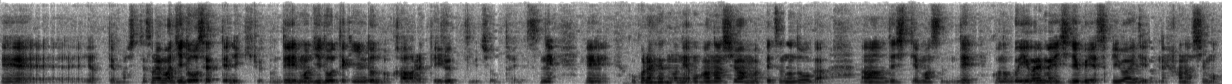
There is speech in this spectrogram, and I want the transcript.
えー、やってまして、それはま自動設定できるので、まあ、自動的にどんどん買われているっていう状態ですね。えー、ここら辺のね、お話はま別の動画でしてますんで、この VOM、HDV、SPYD のね、話も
